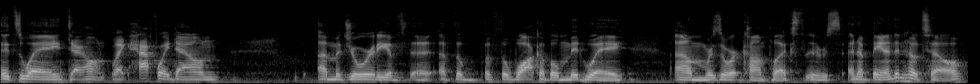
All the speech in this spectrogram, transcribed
its way down, like halfway down a majority of the of the of the walkable midway um, resort complex. There's an abandoned hotel,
